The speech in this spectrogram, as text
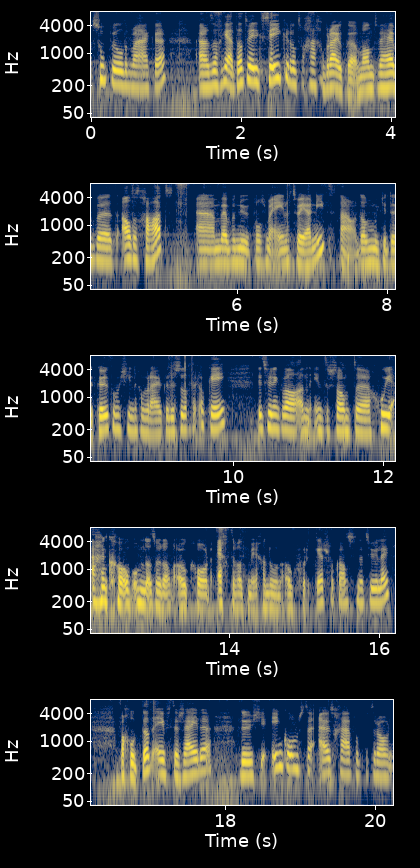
soep wilden maken. Uh, dacht ik, ja, dat weet ik zeker dat we gaan gebruiken. Want we hebben het altijd gehad. Uh, we hebben het nu volgens mij één of twee jaar niet. Nou, dan moet je de keukenmachine gebruiken. Dus toen dacht ik, oké, dit vind ik wel een interessante, goede aankoop. Omdat we dan ook gewoon echt wat meer gaan doen. Ook voor de kerstvakantie natuurlijk. Maar goed, dat even terzijde. Dus je inkomsten, uitgavenpatroon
